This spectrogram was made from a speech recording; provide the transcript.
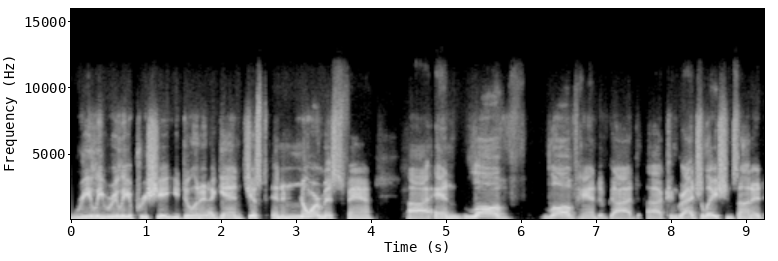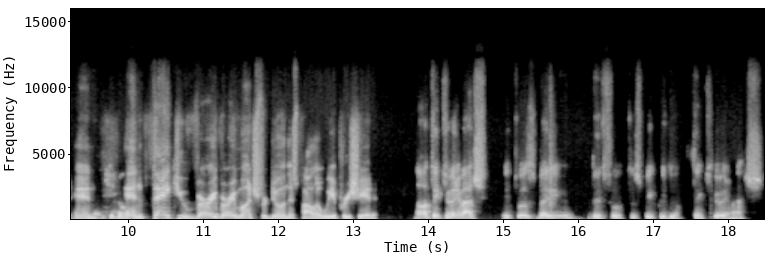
really, really appreciate you doing it. Again, just an enormous fan uh, and love love hand of god uh, congratulations on it and thank and thank you very very much for doing this paolo we appreciate it no thank you very much it was very beautiful to speak with you. Thank you very much.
